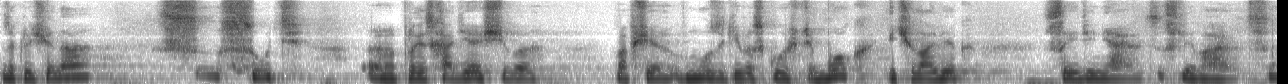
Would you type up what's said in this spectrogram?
заключена суть э, происходящего вообще в музыке, в искусстве. Бог и человек соединяются, сливаются.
